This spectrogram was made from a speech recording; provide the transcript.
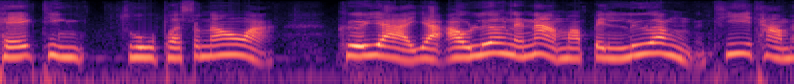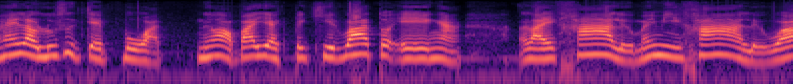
take thing too personal อะคืออย่าอย่าเอาเรื่องนั้นอะมาเป็นเรื่องที่ทำให้เรารู้สึกเจ็บปวดเนื้อออกปะอย่าไปคิดว่าตัวเองอะไร้ค่าหรือไม่มีค่าหรือว่า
